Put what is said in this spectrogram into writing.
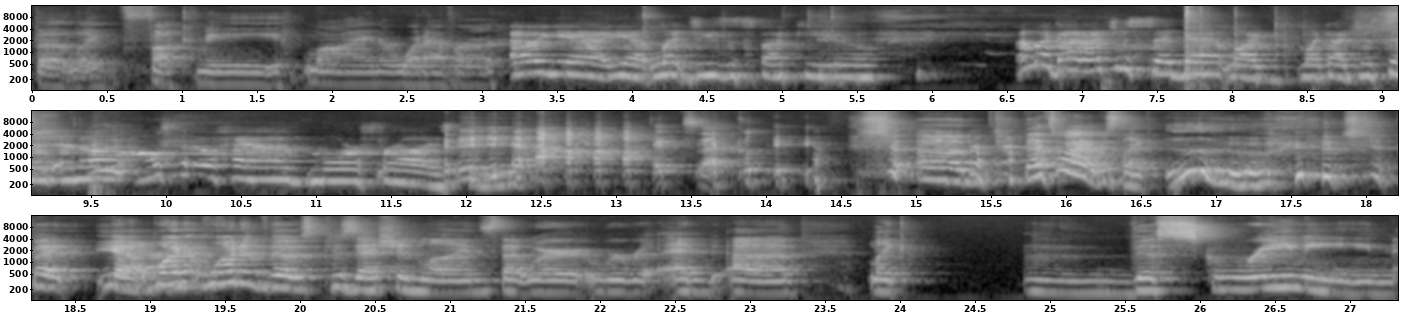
the like fuck me line or whatever Oh yeah, yeah. Let Jesus fuck you. Oh my God! I just said that like like I just said, and I'll also have more fries. yeah exactly um that's why i was like ooh but yeah, Yeah. one one of those possession lines that were were and uh like the screaming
